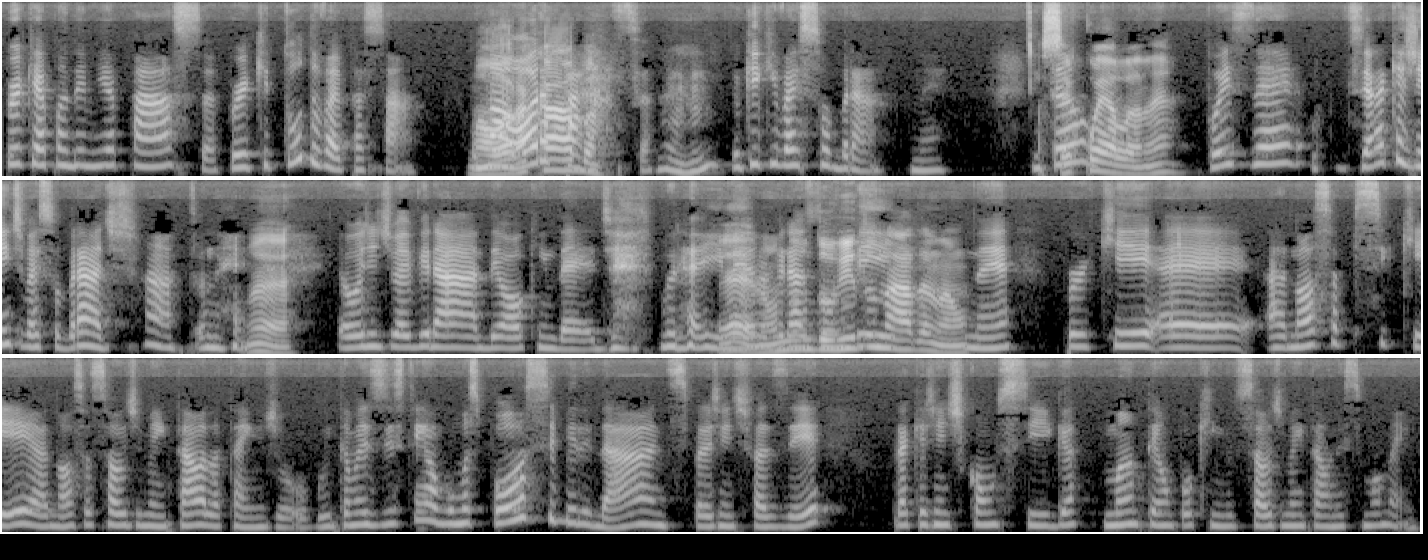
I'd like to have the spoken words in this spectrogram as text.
Porque a pandemia passa, porque tudo vai passar. Uma Uma, hora hora, acaba. passa. Uhum. O que, que vai sobrar, né? A sequela, né? pois é. Será que a gente vai sobrar de fato, né? É, Ou a gente vai virar The Walking Dead por aí, né? é Vai não, não duvido zumbi, nada, não. Né? Porque é, a nossa psique, a nossa saúde mental, ela está em jogo. Então, existem algumas possibilidades para a gente fazer para que a gente consiga manter um pouquinho de saúde mental nesse momento.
